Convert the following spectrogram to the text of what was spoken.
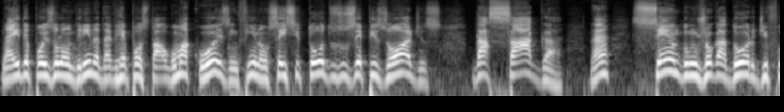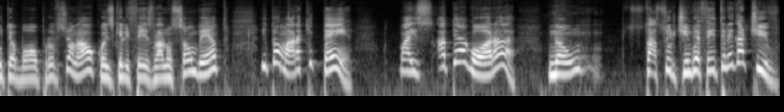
né? E depois o Londrina deve repostar alguma coisa, enfim, não sei se todos os episódios da saga, né? Sendo um jogador de futebol profissional, coisa que ele fez lá no São Bento, e tomara que tenha. Mas até agora não está surtindo efeito negativo.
